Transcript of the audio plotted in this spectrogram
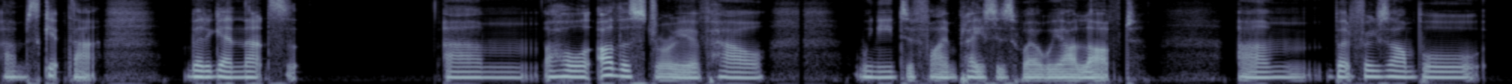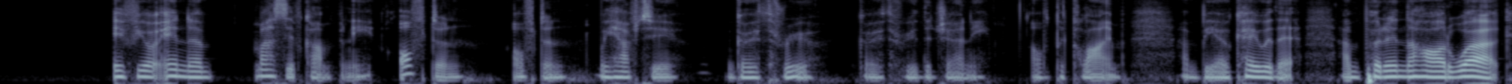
um, skip that, but again, that's um, a whole other story of how we need to find places where we are loved. Um, but for example, if you're in a massive company, often, often we have to go through go through the journey of the climb and be okay with it and put in the hard work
